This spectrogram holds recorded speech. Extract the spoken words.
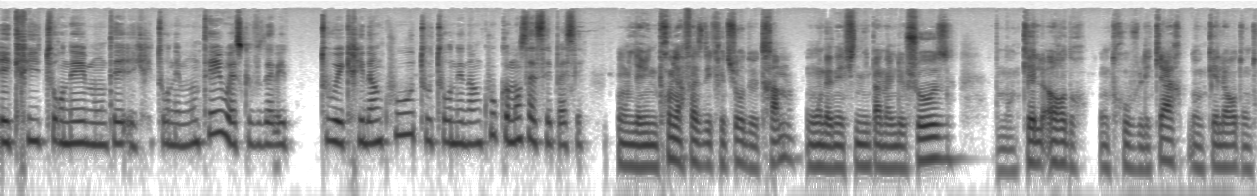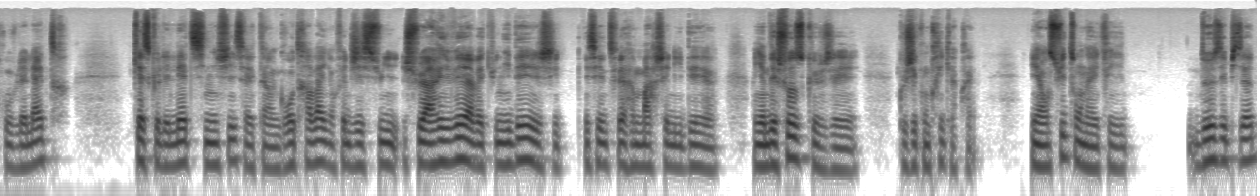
écrit, tourné, monté, écrit, tourné, monté, ou est-ce que vous avez tout écrit d'un coup, tout tourné d'un coup? Comment ça s'est passé? Il y a une première phase d'écriture de trame, où on a défini pas mal de choses, dans quel ordre on trouve les cartes, dans quel ordre on trouve les lettres, qu'est-ce que les lettres signifient? Ça a été un gros travail. En fait, j'y suis, je suis arrivé avec une idée et j'ai essayé de faire marcher l'idée. Euh. Il y a des choses que j'ai que j'ai compris qu'après. Et ensuite, on a écrit deux épisodes,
